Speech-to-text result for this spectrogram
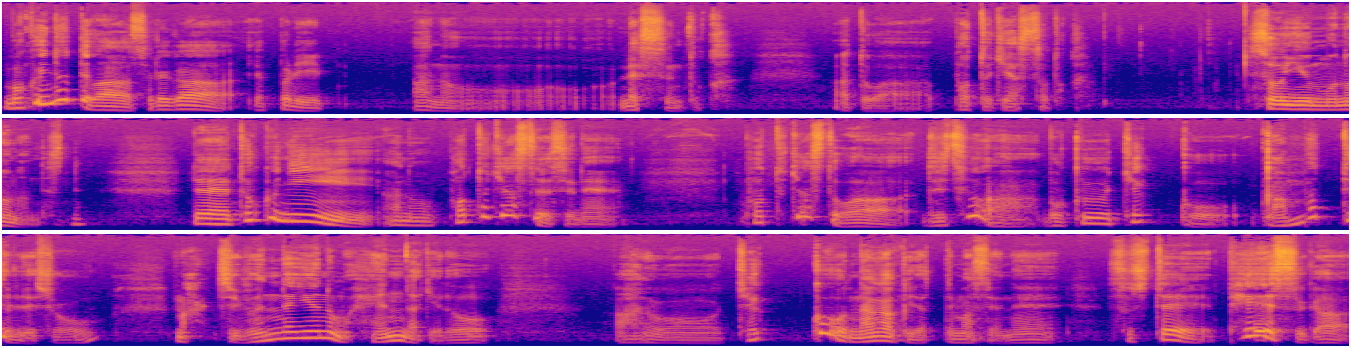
僕にとってはそれがやっぱりあのレッスンとかあとはポッドキャストとかそういうものなんですね。で特にあのポッドキャストですよね。ポッドキャストは実は僕結構頑張ってるでしょ？まあ自分で言うのも変だけどあの結構長くやってますよね。そしてペースが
